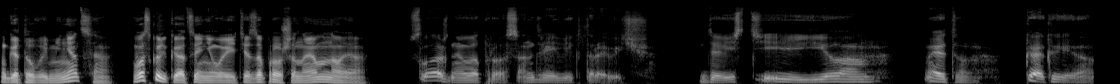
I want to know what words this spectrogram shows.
«Готовы меняться? Во сколько оцениваете запрошенное мною?» «Сложный вопрос, Андрей Викторович. Довести ее... эту... как ее...»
